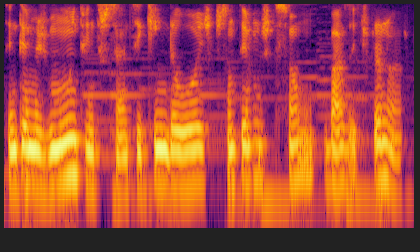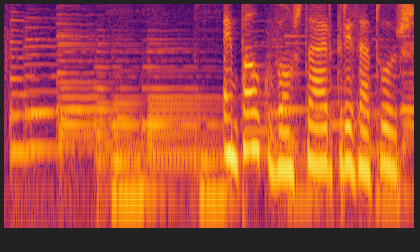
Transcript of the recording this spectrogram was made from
Tem temas muito interessantes interessantes e que ainda hoje são temas que são básicos para nós. Palco vão estar três atores,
